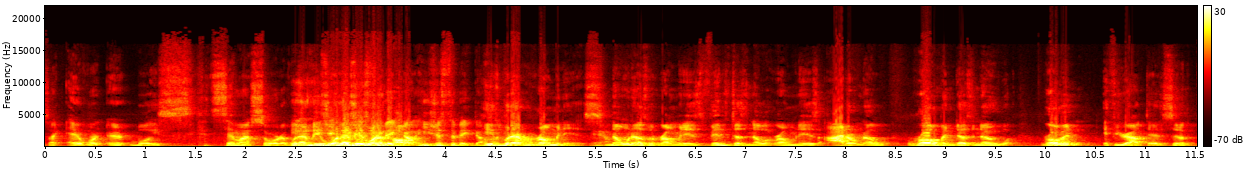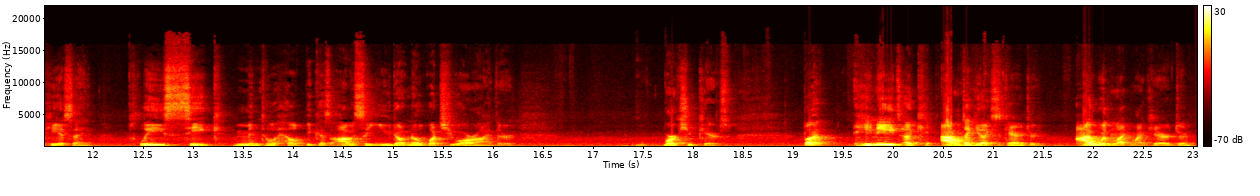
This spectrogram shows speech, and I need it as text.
It's like everyone. Er, well, he's semi sort of whatever. he's, just- whatever he's you want a to big call dog. He's just a big dog. He's whatever Roman is. Yeah. No one knows what Roman is. Vince doesn't know what Roman is. I don't know. Roman doesn't know what Roman. If you're out there, this is another PSA. Please seek mental help because obviously you don't know what you are either. Workshoot cares, but he needs a. I don't think he likes his character. I wouldn't like my character.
